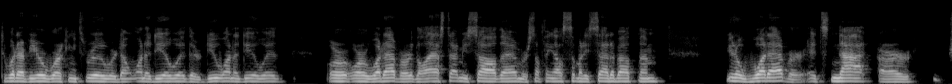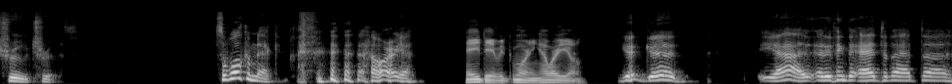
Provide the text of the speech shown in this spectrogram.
to whatever you're working through or don't want to deal with or do want to deal with or or whatever the last time you saw them or something else somebody said about them you know whatever. It's not our true truth. So welcome nick. How are you hey david. Good morning. How are you? Good good. Yeah anything to add to that? Uh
